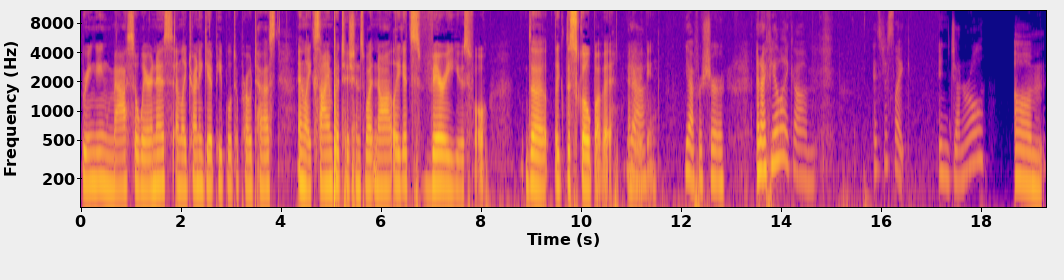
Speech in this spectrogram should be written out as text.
bringing mass awareness and like trying to get people to protest and like sign petitions whatnot like it's very useful the like the scope of it and Yeah. everything Yeah, for sure. And I feel like um it's just like in general um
